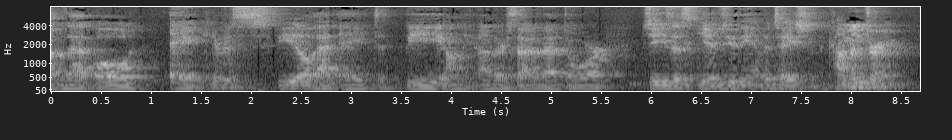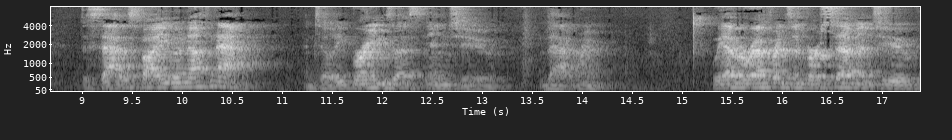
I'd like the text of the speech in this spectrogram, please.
of that old ache. You ever just feel that ache to be on the other side of that door? Jesus gives you the invitation to come and drink, to satisfy you enough now until he brings us into that room. We have a reference in verse 7 to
